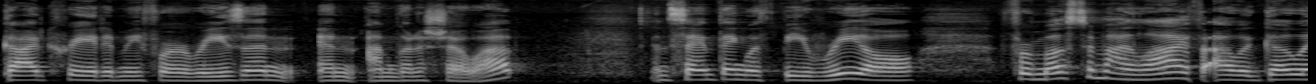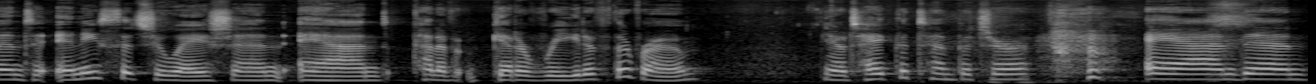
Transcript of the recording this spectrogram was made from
God created me for a reason and I'm going to show up. And same thing with Be Real. For most of my life, I would go into any situation and kind of get a read of the room, you know, take the temperature, and then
